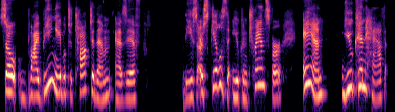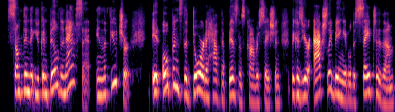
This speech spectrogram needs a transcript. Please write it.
So by being able to talk to them as if these are skills that you can transfer and you can have something that you can build an asset in the future. It opens the door to have the business conversation because you're actually being able to say to them,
